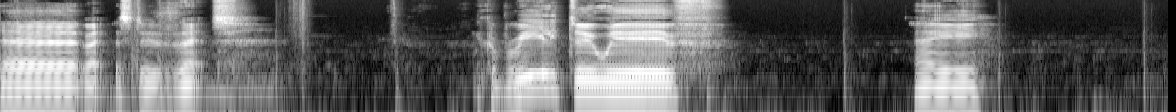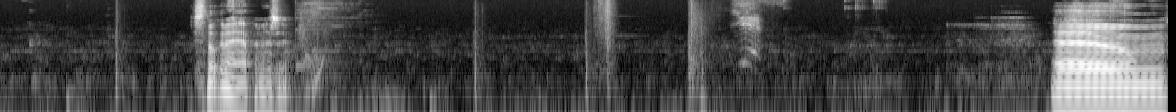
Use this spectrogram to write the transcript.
Uh, right, let's do that. I could really do with a... It's not going to happen, is it? Um,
